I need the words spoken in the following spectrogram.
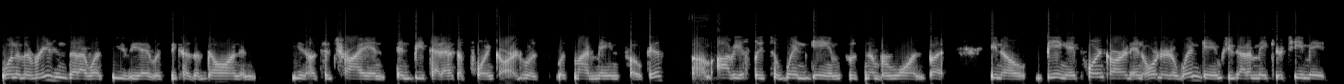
one of the reasons that I went to UVA was because of Dawn and, you know, to try and, and beat that as a point guard was, was my main focus. Um, obviously, to win games was number one, but, you know, being a point guard, in order to win games, you got to make your teammates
